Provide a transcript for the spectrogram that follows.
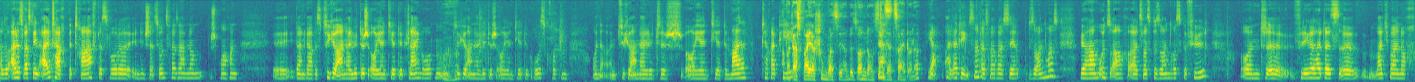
also alles, was den Alltag betraf, das wurde in den Stationsversammlungen besprochen. Äh, dann gab es psychoanalytisch orientierte Kleingruppen und psychoanalytisch orientierte Großgruppen und psychoanalytisch orientierte Maltherapie. Aber das war ja schon was sehr Besonderes das, zu der Zeit, oder? Ja, allerdings. Ne, das war was sehr Besonderes. Wir haben uns auch als was Besonderes gefühlt. Und äh, Pflegel hat das äh, manchmal noch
